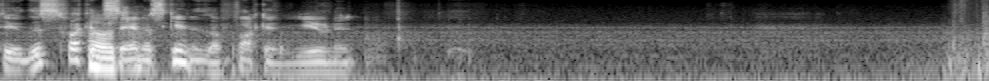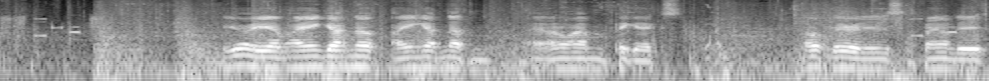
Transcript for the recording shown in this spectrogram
Dude, this fucking Oh, Santa skin is a fucking unit. Here I am. I ain't got no. I ain't got nothing. I don't have a pickaxe. Oh, there it is. Found it.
